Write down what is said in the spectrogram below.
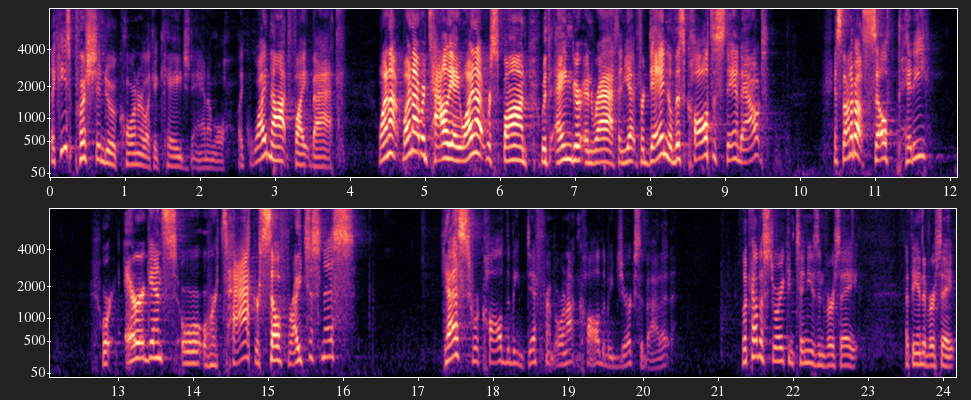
like he's pushed into a corner like a caged animal. Like, why not fight back? Why not, why not retaliate? Why not respond with anger and wrath? And yet, for Daniel, this call to stand out, it's not about self pity or arrogance or, or attack or self righteousness. Yes, we're called to be different, but we're not called to be jerks about it. Look how the story continues in verse 8, at the end of verse 8.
